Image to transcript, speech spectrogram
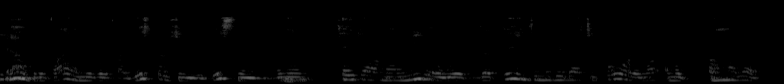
Yeah. No, but if I am able to fight this person with this thing, and then Mhm. take out Magneto with the thing from the Fantastic Four, and I'm like, oh my gosh.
